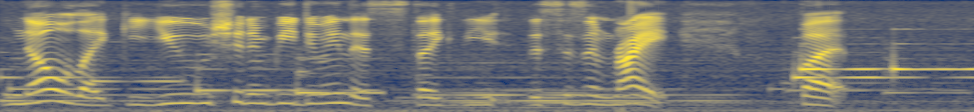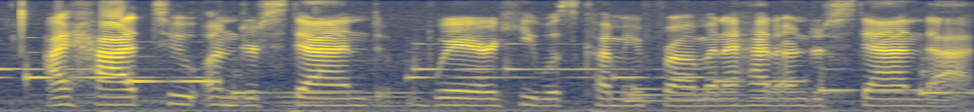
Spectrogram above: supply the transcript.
no, like you shouldn't be doing this. Like you, this isn't right. But I had to understand where he was coming from and I had to understand that,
